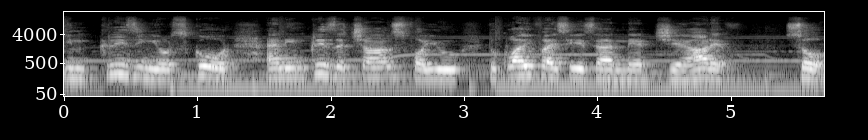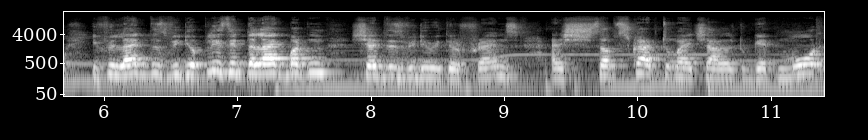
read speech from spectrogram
increasing your score and increase the chance for you to qualify CSIR NET JRF so if you like this video, please hit the like button, share this video with your friends and subscribe to my channel to get more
